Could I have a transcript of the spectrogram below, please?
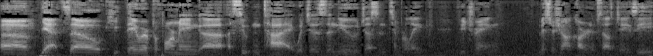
um, yeah, so he, they were performing uh, a suit and tie, which is the new Justin Timberlake featuring Mr. Sean Carter himself, Jay Z.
